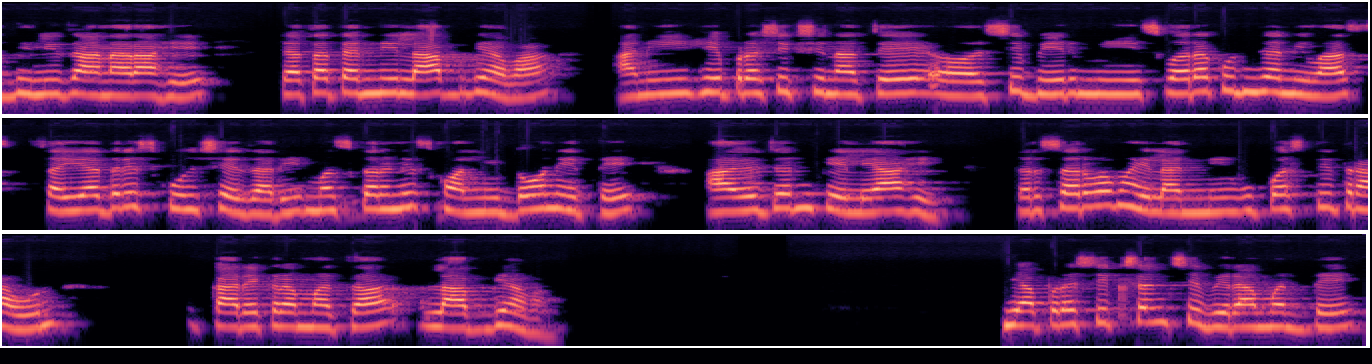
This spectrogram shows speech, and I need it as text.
दिली जाणार आहे. त्याचा त्यांनी लाभ घ्यावा. आणि हे प्रशिक्षणाचे शिबिर मी स्वरकुंज निवास सह्याद्री स्कूल शेजारी मस्कर्णीस कॉलनी दोन येथे आयोजन केले आहे. तर सर्व महिलांनी उपस्थित राहून कार्यक्रमाचा लाभ घ्यावा. या प्रशिक्षण शिबिरामध्ये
